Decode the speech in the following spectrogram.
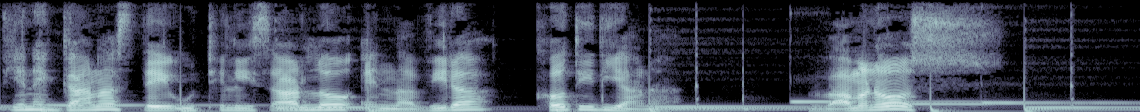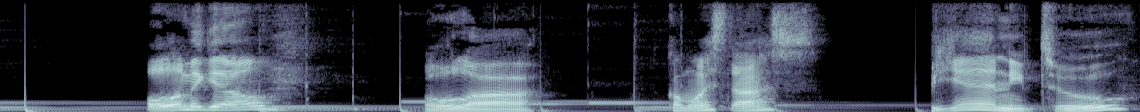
tiene ganas de utilizarlo en la vida cotidiana. ¡Vámonos! Hola Miguel, Hola. ¿cómo estás? Bien, ¿y tú?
